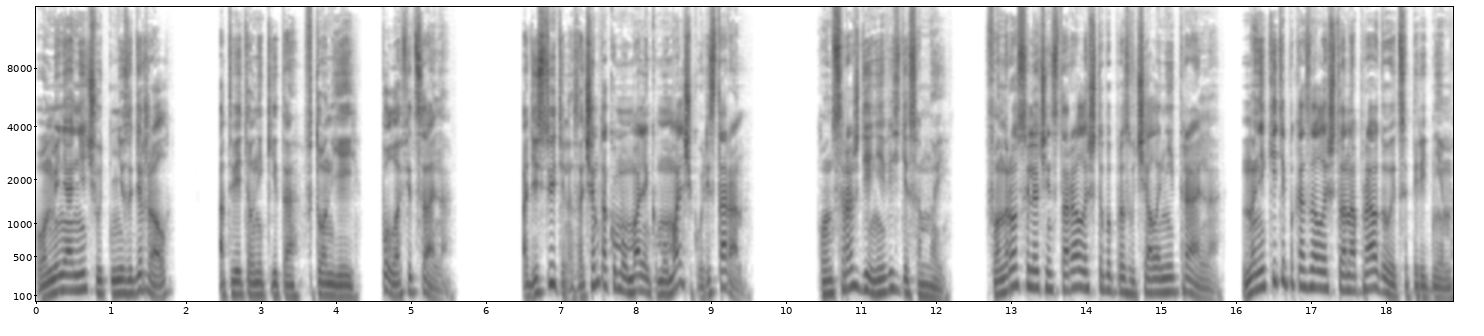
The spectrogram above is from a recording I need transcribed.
«Он меня ничуть не задержал», — ответил Никита в тон ей, полуофициально. А действительно, зачем такому маленькому мальчику ресторан? Он с рождения везде со мной. Фон Россель очень старалась, чтобы прозвучало нейтрально, но Никите показалось, что она оправдывается перед ним,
